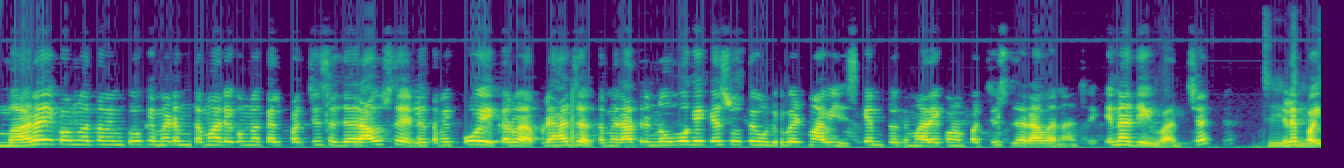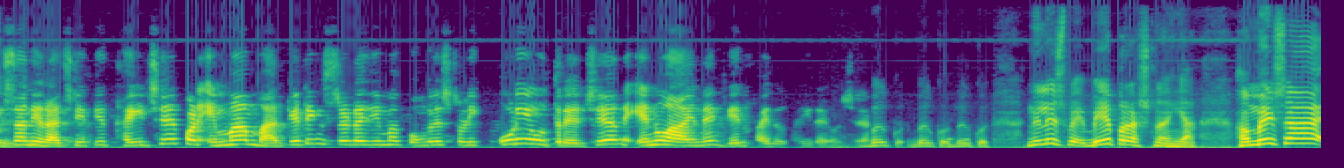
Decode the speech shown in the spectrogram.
મારા એકાઉન્ટમાં તમે એમ કહો કે મેડમ તમારા એકાઉન્ટમાં કાલે પચીસ હજાર આવશે એટલે તમે કોઈ કરો આપણે હાજર. તમે રાત્રે નવ વાગે કહેશો તો હું ડિબેટમાં આવી જઈશ. કેમ તો કે મારા એકાઉન્ટમાં પચીસ હજાર આવવાના છે. એના જેવી વાત છે. એટલે પૈસાની રાજનીતિ થઈ છે પણ એમાં માર્કેટિંગ સ્ટ્રેટેજીમાં કોંગ્રેસ થોડી ઊણી ઉતરે છે અને એનો આ એને ગેરફાયદો થઈ રહ્યો છે. બિલકુલ બિલકુલ બિલકુલ. નિલેશભાઈ બે પ્રશ્ન અહીંયા. હંમેશા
